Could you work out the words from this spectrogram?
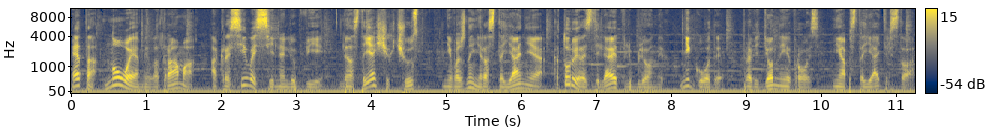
Это новая мелодрама о красивой сильной любви для настоящих чувств не важны ни расстояния, которые разделяют влюбленных, ни годы, проведенные врозь, ни обстоятельства,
